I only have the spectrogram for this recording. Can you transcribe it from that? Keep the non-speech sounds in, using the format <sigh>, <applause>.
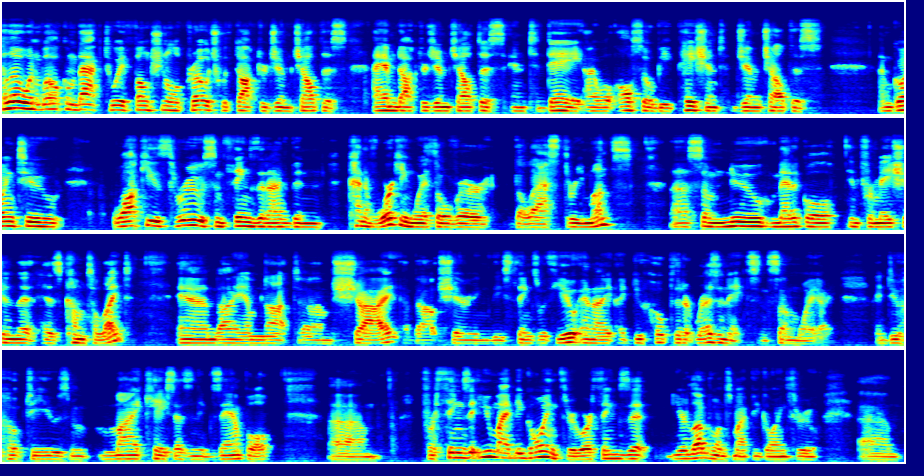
Hello and welcome back to a functional approach with Dr. Jim Chaltis. I am Dr. Jim Chaltis, and today I will also be patient Jim Chaltis. I'm going to walk you through some things that I've been kind of working with over the last three months, uh, some new medical information that has come to light, and I am not um, shy about sharing these things with you, and I, I, do hope that it resonates in some way. I, I do hope to use my case as an example um, for things that you might be going through or things that your loved ones might be going through. Um,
